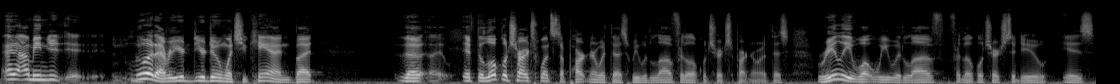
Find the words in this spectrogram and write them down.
and I mean, you, whatever. You're you're doing what you can, but the if the local church wants to partner with us, we would love for the local church to partner with us. Really, what we would love for the local church to do is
